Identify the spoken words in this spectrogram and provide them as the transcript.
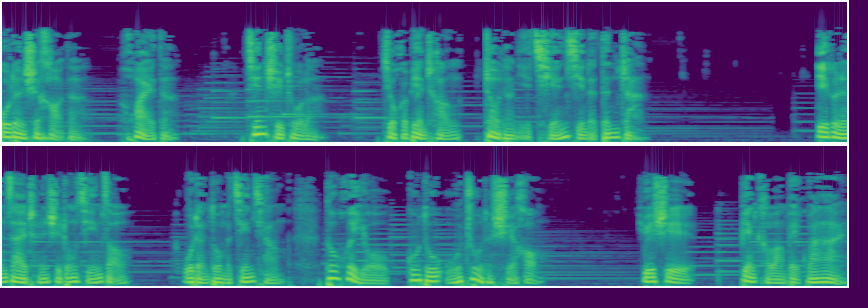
无论是好的坏的，坚持住了。就会变成照亮你前行的灯盏。一个人在尘世中行走，无论多么坚强，都会有孤独无助的时候，于是，便渴望被关爱。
